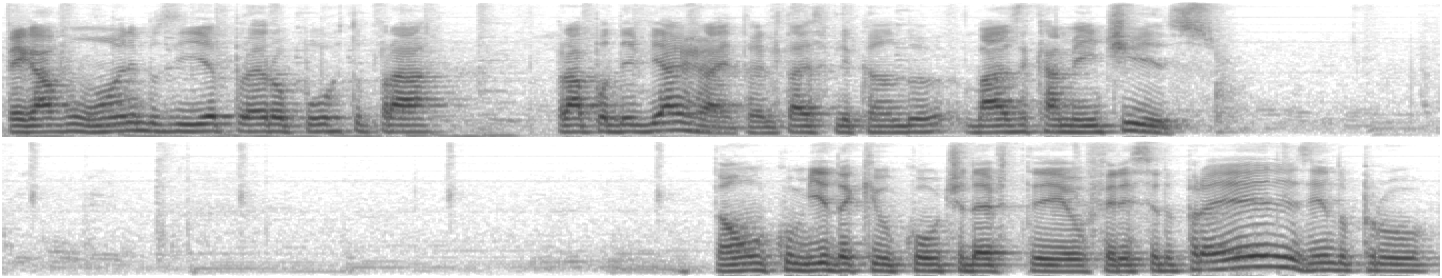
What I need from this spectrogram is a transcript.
pegava um ônibus e ia para o aeroporto para poder viajar. Então ele está explicando basicamente isso. Então comida que o coach deve ter oferecido para eles, indo pro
